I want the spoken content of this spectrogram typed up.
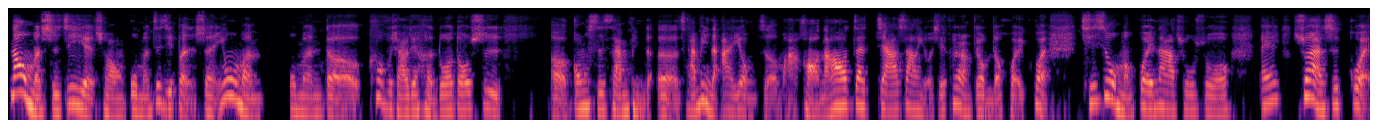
那我们实际也从我们自己本身，因为我们我们的客服小姐很多都是呃公司产品的呃产品的爱用者嘛，好，然后再加上有些客人给我们的回馈，其实我们归纳出说，哎，虽然是贵，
